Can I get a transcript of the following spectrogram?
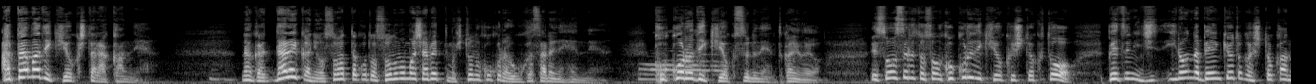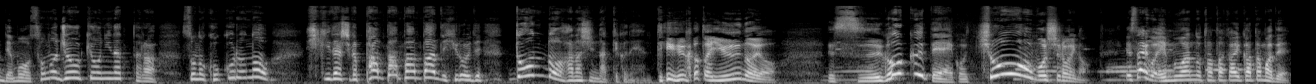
頭で記憶したらあかんねん。なんか、誰かに教わったことをそのまま喋っても人の心は動かされねへんねん。心で記憶するねんとか言うのよ。で、そうすると、その心で記憶しておくと、別にいろんな勉強とかしとかんでも、その状況になったら、その心の引き出しがパンパンパンパンって広いで、どんどん話になってくねんっていうこと言うのよ。すごくて、これ超面白いの。で、最後 M1 の戦い方まで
